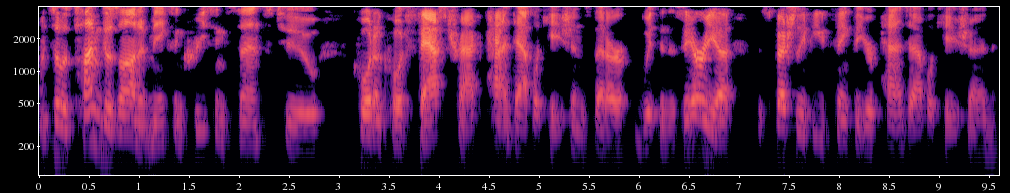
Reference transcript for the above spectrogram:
And so as time goes on, it makes increasing sense to quote unquote fast track patent applications that are within this area, especially if you think that your patent application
